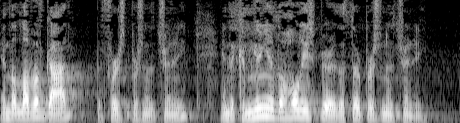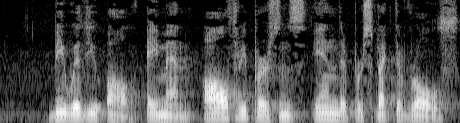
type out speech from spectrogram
and the love of God, the first person of the Trinity, and the communion of the Holy Spirit, the third person of the Trinity, be with you all. Amen. All three persons in their respective roles,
